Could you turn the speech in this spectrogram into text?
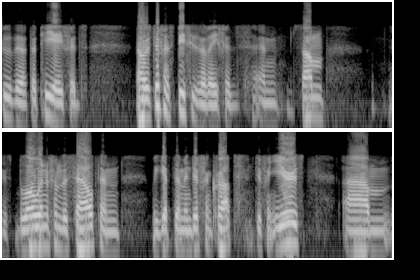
to the, the pea aphids. Now, there's different species of aphids, and some just blow in from the south, and we get them in different crops, different years. Um,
